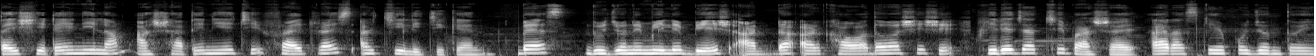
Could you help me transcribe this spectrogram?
তাই সেটাই নিলাম আর সাথে নিয়েছি ফ্রাইড রাইস আর চিলি চিকেন ব্যাস, দুজনে মিলে বেশ আড্ডা আর খাওয়া দাওয়া শেষে ফিরে যাচ্ছি বাসায়, আর আজকে এ পর্যন্তই।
